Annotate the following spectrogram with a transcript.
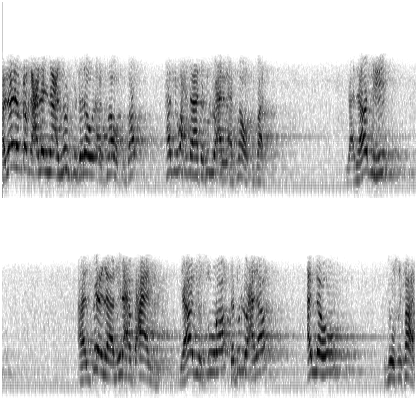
ألا ينبغي علينا أن نثبت له الأسماء والصفات؟ هذه وحدها تدل على الأسماء والصفات. يعني هذه الفعل من أفعاله. بهذه الصورة تدل على أنه ذو صفات.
